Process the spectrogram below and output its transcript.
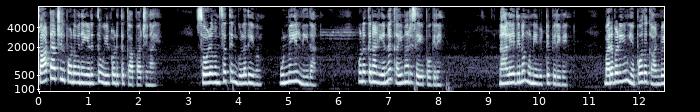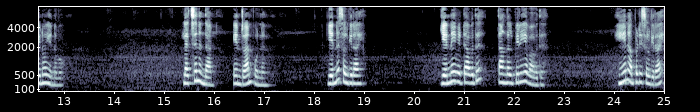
காட்டாற்றில் போனவனை எடுத்து உயிர் கொடுத்து காப்பாற்றினாய். சோழ வம்சத்தின் குலதெய்வம் உண்மையில் நீதான். உனக்கு நான் என்ன கைமாறு செய்யப் போகிறேன்? நாளைய தினம் உன்னை விட்டு பிரிவேன். மறுபடியும் எப்போது காண்பேனோ என்னவோ. லட்சணந்தான் என்றான் பொன்னன். என்ன சொல்கிறாய்? என்னை விட்டாவது தாங்கள் பிரியவாவது? ஏன் அப்படி சொல்கிறாய்?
